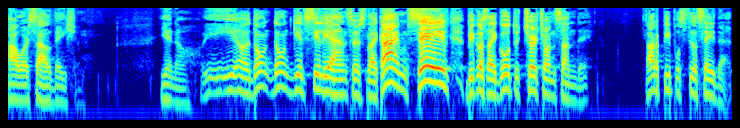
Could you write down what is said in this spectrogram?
our salvation. You know, you know don't, don't give silly answers like, I'm saved because I go to church on Sunday. A lot of people still say that.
